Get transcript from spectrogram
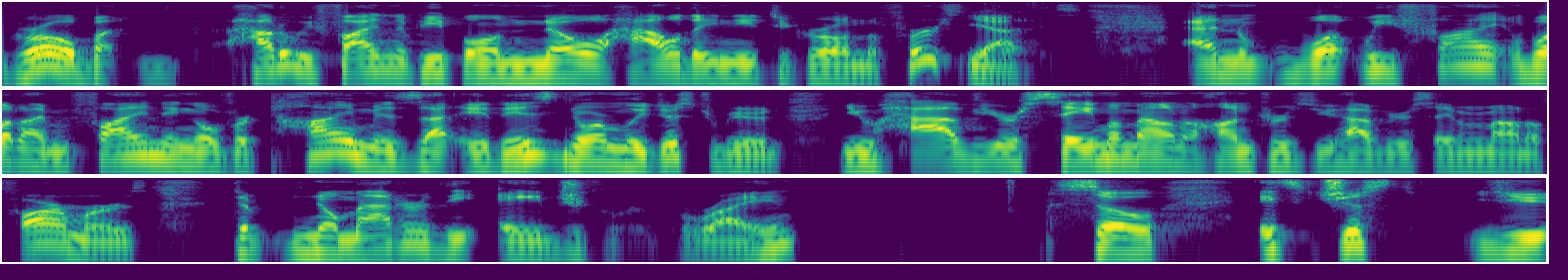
grow, but how do we find the people and know how they need to grow in the first yes. place and what we find what i'm finding over time is that it is normally distributed you have your same amount of hunters you have your same amount of farmers no matter the age group right so it's just you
